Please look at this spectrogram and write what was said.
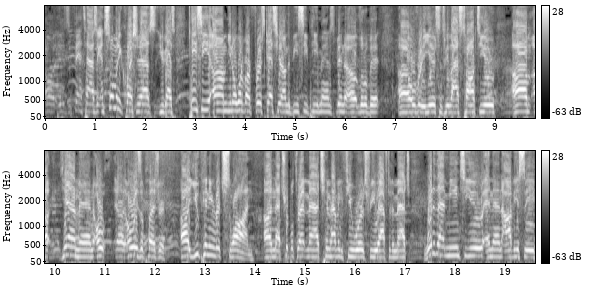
Oh, it was fantastic, and so many questions to ask you guys. KC, um, you know, one of our first guests here on the BCP, man. It's been a little bit uh, over a year since we last talked to you. Um, uh, yeah, man. Oh, uh, always a pleasure. Uh, you pinning Rich Swann uh, in that triple threat match, him having a few words for you after the match. What did that mean to you? And then, obviously,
